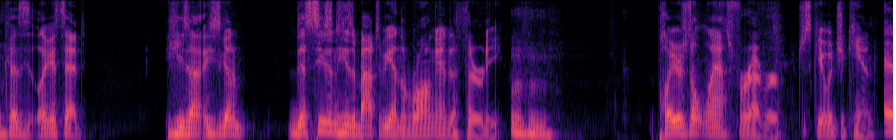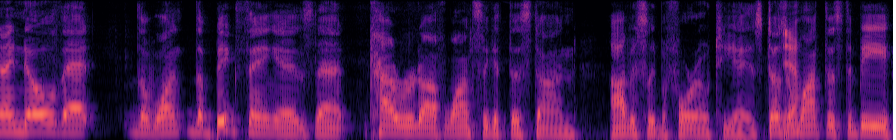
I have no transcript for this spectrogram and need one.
because like I said, he's uh, he's gonna this season he's about to be on the wrong end of 30 Mm-hmm. Players don't last forever. Just get what you can. And I know that the one, the big thing is that Kyle Rudolph wants to get this done, obviously before OTAs. Doesn't Yeah. want this to be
